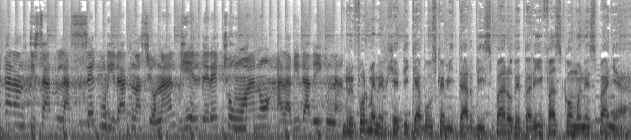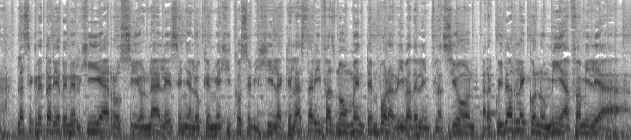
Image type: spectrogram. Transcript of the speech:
Garantizar la seguridad nacional y el derecho humano a la vida digna. Reforma energética busca evitar disparo de tarifas como en España. La secretaria de Energía, Rocío Nales, señaló que en México se vigila que las tarifas no aumenten por arriba de la inflación para cuidar la economía familiar.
